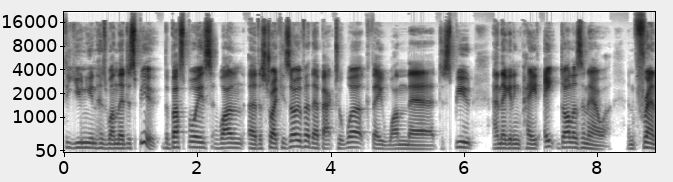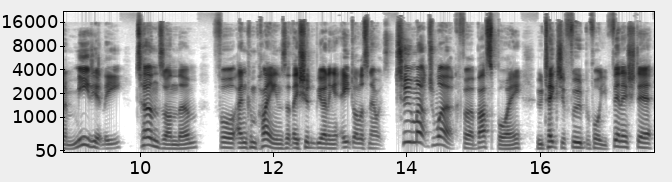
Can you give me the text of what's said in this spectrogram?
the union has won their dispute. The busboys won. Uh, the strike is over. They're back to work. They won their dispute, and they're getting paid eight dollars an hour. And Fran immediately turns on them for and complains that they shouldn't be earning at eight dollars an hour. It's too much work for a busboy who takes your food before you finished it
